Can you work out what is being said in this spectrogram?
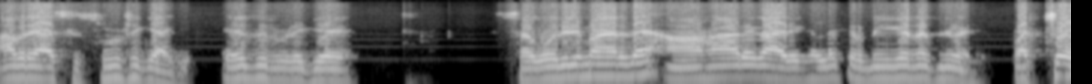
അവരെ ആ ശുശ്രൂഷയ്ക്കാക്കി. ഏത് ശുശ്രൂഷയ്ക്ക് സഹോദരിമാരുടെ ആഹാര കാര്യങ്ങളുടെ ക്രമീകരണത്തിന് വേണ്ടി. പക്ഷേ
